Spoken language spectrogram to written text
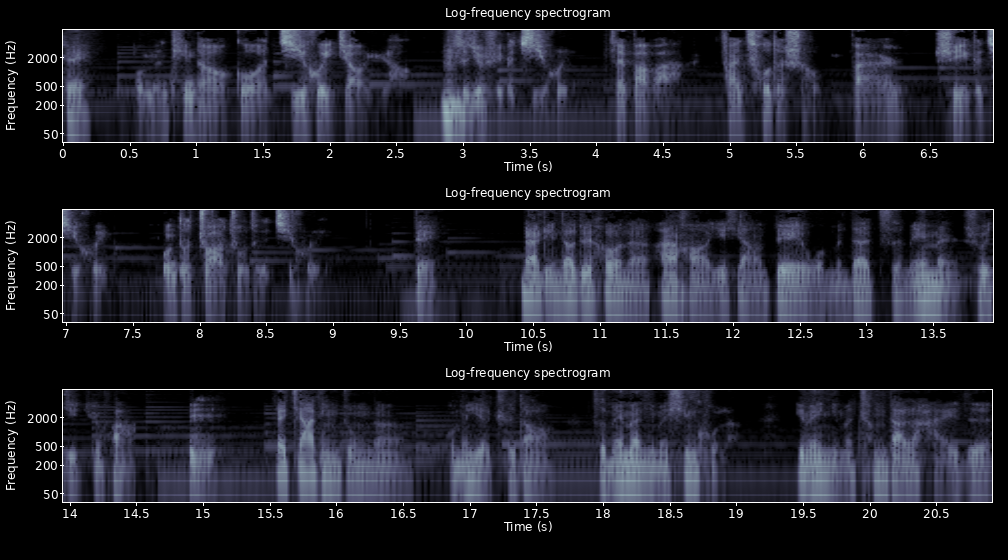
对，我们听到过机会教育哈，这就是一个机会，在爸爸犯错的时候，反而是一个机会，我们都抓住这个机会。对，那临到最后呢，安好也想对我们的姊妹们说几句话。嗯，在家庭中呢，我们也知道。姊妹们，你们辛苦了，因为你们承担了孩子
